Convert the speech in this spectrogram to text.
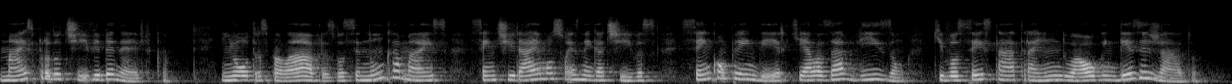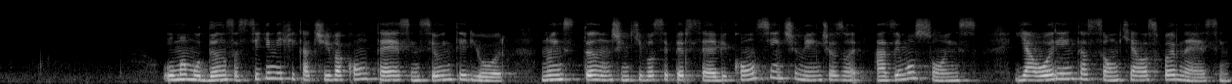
mais produtiva e benéfica. Em outras palavras, você nunca mais sentirá emoções negativas sem compreender que elas avisam que você está atraindo algo indesejado. Uma mudança significativa acontece em seu interior no instante em que você percebe conscientemente as, as emoções e a orientação que elas fornecem,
